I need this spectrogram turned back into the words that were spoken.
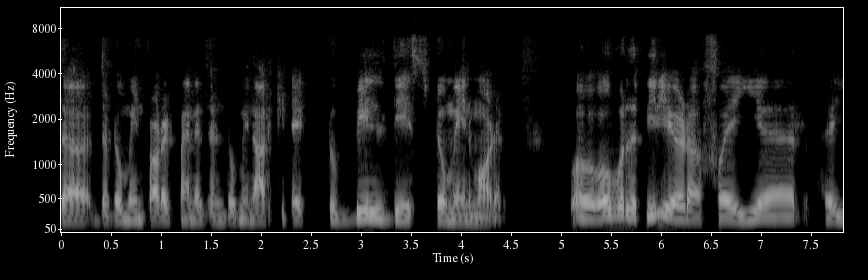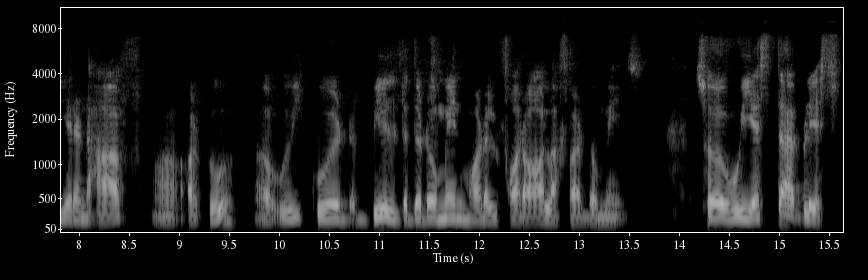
uh, the domain product manager and domain architect to build this domain model. Over the period of a year a year and a half uh, or two uh, we could build the domain model for all of our domains. So we established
